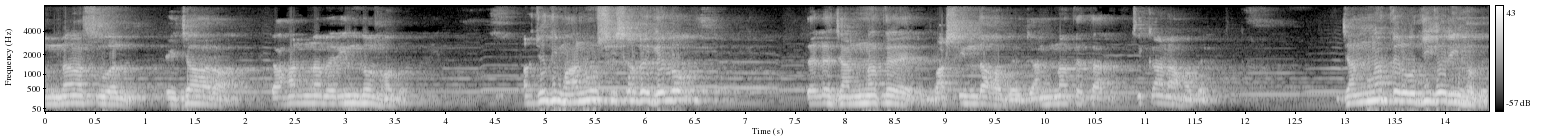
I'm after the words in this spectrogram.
নাসুয়াল এজারা জাহান্নামের ইন্ধন হবে। আর যদি মানুষ হিসাবে গেল, তাহলে জান্নাতে বাসিন্দা হবে, জান্নাতে তার ঠিকানা হবে, জান্নাতের অধিকারী হবে।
